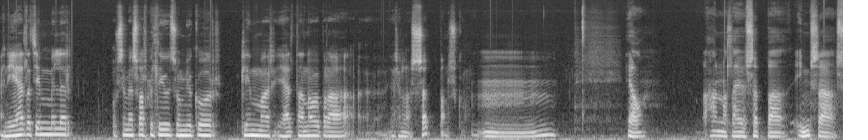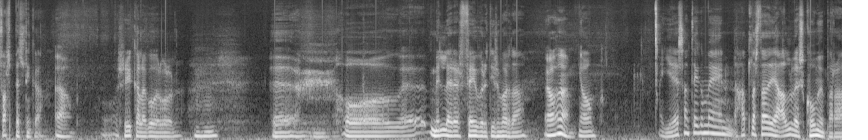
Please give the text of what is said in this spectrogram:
en ég held að Jim Miller sem er svartbelti út svo mjög góður glímar, ég held að hann náðu bara ég er hérna að söppa hann sko. Mm, já, hann alltaf hefur söppað ymsa svartbeltinga hrikalega góður voru. mm Um, og uh, Miller er favorite í þessum verða já það já. Ég er samt eitthvað með einn hallastæði að alveg komið bara,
